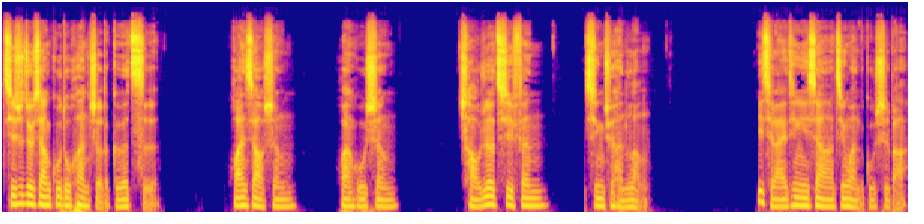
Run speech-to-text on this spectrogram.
其实就像孤独患者的歌词，欢笑声、欢呼声，炒热气氛，心却很冷。一起来听一下今晚的故事吧。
